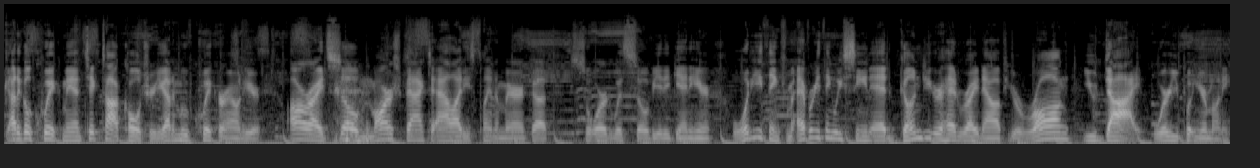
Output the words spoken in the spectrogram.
got to go quick, man. TikTok culture. You got to move quick around here. All right, so Marsh back to Allied. He's playing America. Sword with Soviet again here. What do you think from everything we've seen, Ed? Gun to your head right now. If you're wrong, you die. Where are you putting your money?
